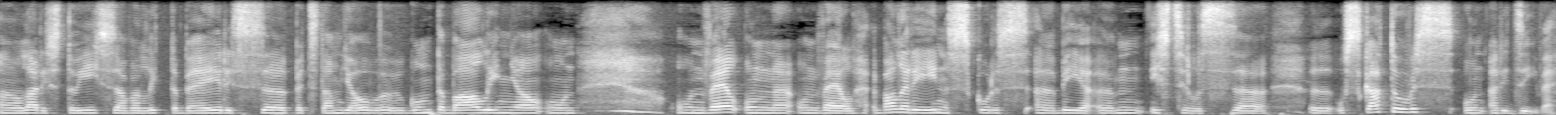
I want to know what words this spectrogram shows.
Larista Īsava, Lita Beiris, pēc tam jau Gunta Bāliņa un, un, vēl, un, un vēl balerīnas, kuras bija izcilas uz skatuves un arī dzīvē.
